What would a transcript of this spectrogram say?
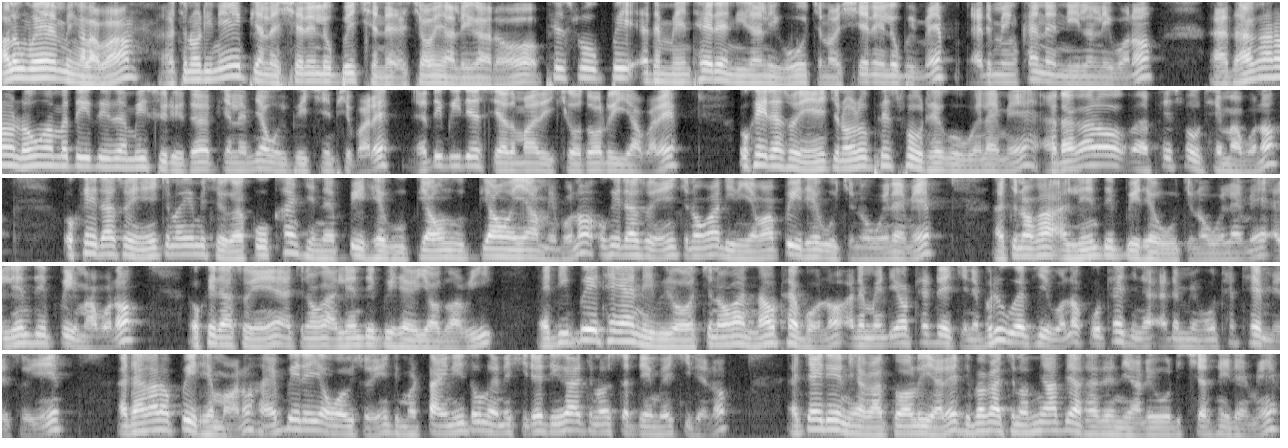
အားလုံးပဲမင်္ဂလာပါအဲကျွန်တော်ဒီနေ့ပြန်လည် sharing လုပ်ပေးချင်တဲ့အကြောင်းအရာလေးကတော့ Facebook page admin ထည့်တဲ့နည်းလမ်းလေးကိုကျွန်တော် sharing လုပ်ပေးမယ် admin ခန့်တဲ့နည်းလမ်းလေးပေါ့နော်အဲဒါကတော့လုံးဝမသိသေးတဲ့မိတ်ဆွေတွေအတွက်ပြန်လည်မျှဝေပေးခြင်းဖြစ်ပါတယ်အဲသိပြီးတဲ့ဆရာသမားတွေကြော်တော့လို့ရပါတယ် Okay ဒါဆိုရင်ကျွန်တော်တို့ Facebook ထဲကိုဝင်လိုက်မယ်အဲဒါကတော့ Facebook ထဲမှာပေါ့နော် Okay ဒါဆိုရင်ကျွန်တော်ရဲ့မိတ်ဆွေကကိုခန့်ကျင်တဲ့ page ထဲကိုပြောင်းလို့ပြောင်းရမယ်ပေါ့နော် Okay ဒါဆိုရင်ကျွန်တော်ကဒီနေရာမှာ page ထဲကိုကျွန်တော်ဝင်လိုက်မယ်အဲကျွန်တော်ကအလင်းသစ် page ထဲကိုကျွန်တော်ဝင်လိုက်မယ်အလင်းသစ် page မှာပေါ့နော် Okay ဒါဆိုရင်ကျွန်တော်ကအလင်းသစ် page ထဲရောက်သွားပြီအဲဒီ page ထဲကနေပြီးတော့ကျွန်တော်ကနောက်ထပ်ပေါ့နော် admin တယောက်ထက်ထည့်ခြင်းနဲ့ဘယ်သူပဲဖြစ်ပေါ့နော်ကိုထည့်ခြင်းနဲ့ admin ကိုထည့်ထည့်မယ်ဆိုရင်အဲဒါကတော့ page ထဲမှာနော်အဲ page ထဲရောက်သွားပြီဆိုရင်ဒီမှာတိုင်လေးသုံးလနဲ့ရှိတယ်ဒီကကျွန်တော် setting ပဲရှိတယ်နော်အကြိုက်တဲ့နေရာကသွားလို့ရတယ်ဒီဘက်ကကျွန်တော်မြားပြထားတဲ့နေရာလေးကိုတစ်ချက်နှိပ်လိုက်မယ်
